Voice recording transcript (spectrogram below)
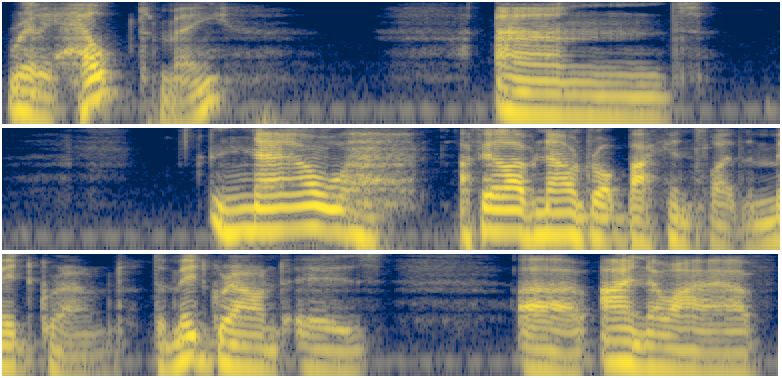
really helped me. And now I feel I've now dropped back into like the mid ground. The mid ground is uh, I know I have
